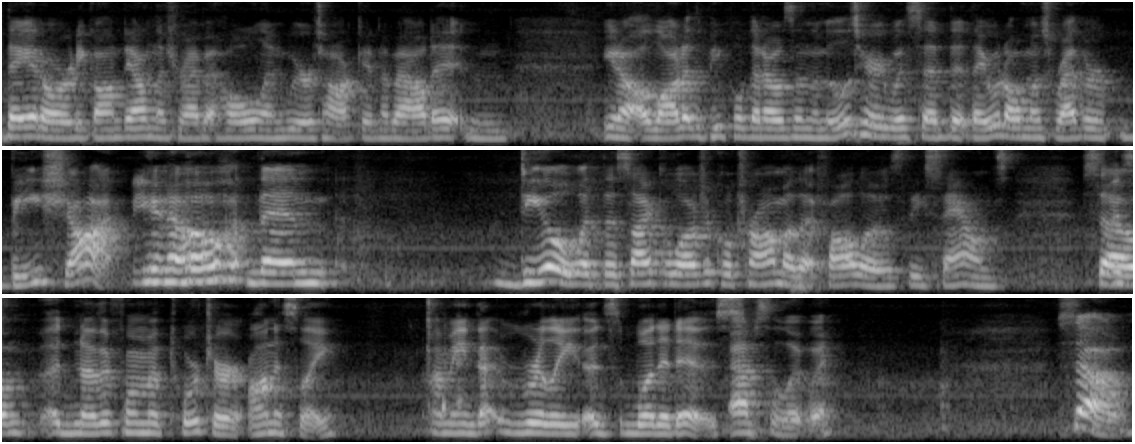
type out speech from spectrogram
they had already gone down this rabbit hole and we were talking about it. And, you know, a lot of the people that I was in the military with said that they would almost rather be shot, you know, than deal with the psychological trauma that follows these sounds. So, it's another form of torture, honestly. I mean, that really is what it is. Absolutely. So,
